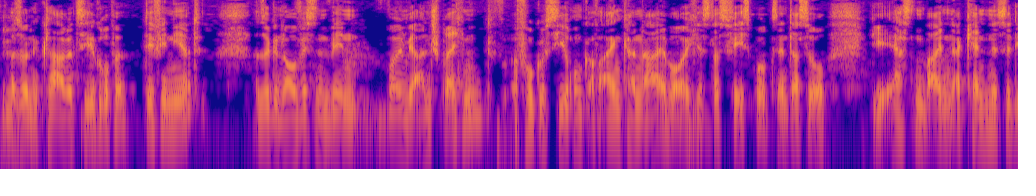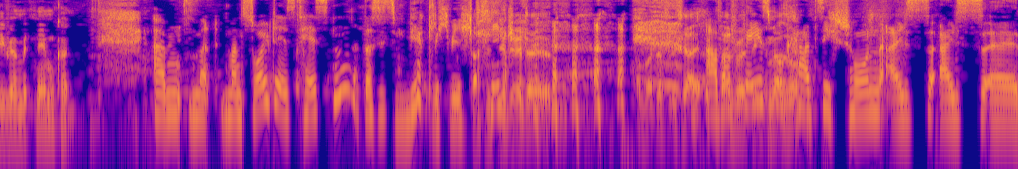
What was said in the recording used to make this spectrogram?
Mhm. Also eine klare Zielgruppe definiert, also genau wissen, wen wollen wir ansprechen, Fokussierung auf einen Kanal, bei euch ist das Facebook. Sind das so die ersten beiden Erkenntnisse, die wir mitnehmen können? Ähm, man, man, sollte es testen, das ist wirklich wichtig. Das ist die dritte, aber das ist ja Aber Facebook so. hat sich schon als, als äh,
